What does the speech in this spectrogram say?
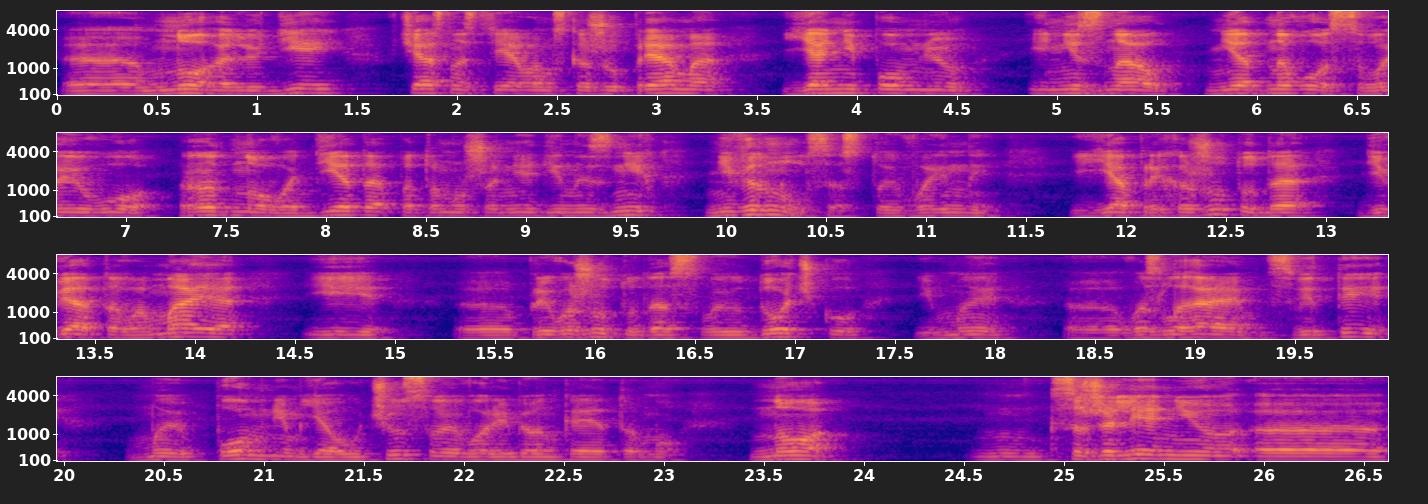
э, много людей. В частности, я вам скажу прямо, я не помню и не знал ни одного своего родного деда, потому что ни один из них не вернулся с той войны. И я прихожу туда 9 мая и э, привожу туда свою дочку, и мы э, возлагаем цветы, мы помним, я учу своего ребенка этому, но, к сожалению, э,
